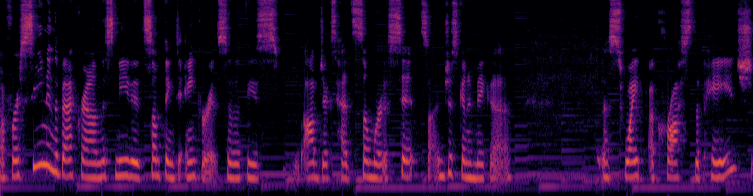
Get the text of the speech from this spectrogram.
Now for a scene in the background, this needed something to anchor it so that these objects had somewhere to sit. So I'm just going to make a, a swipe across the page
